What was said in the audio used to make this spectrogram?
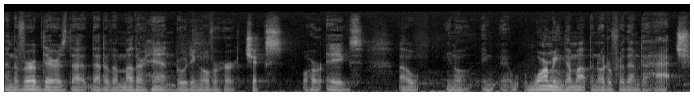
and the verb there is that that of a mother hen brooding over her chicks or her eggs, uh, you know, in, uh, warming them up in order for them to hatch,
